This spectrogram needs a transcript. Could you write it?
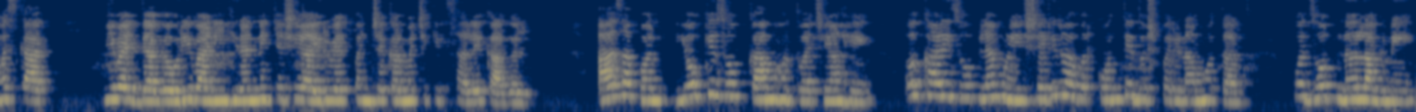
नमस्कार. मी वैद्या गौरीवाणी हिरण्यकेशी आयुर्वेद पंचकर्म चिकित्सालय कागल. आज आपण योग्य झोप का महत्त्वाची आहे? अकाळी झोपल्यामुळे शरीरावर कोणते दुष्परिणाम होतात? व झोप न लागणे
